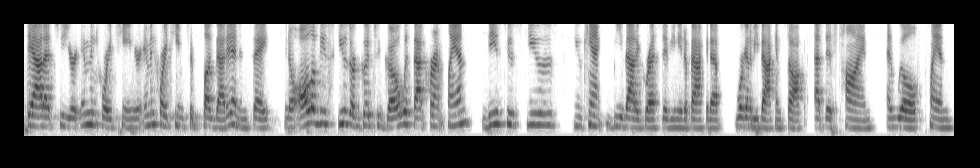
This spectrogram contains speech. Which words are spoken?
data to your inventory team, your inventory team should plug that in and say, you know, all of these SKUs are good to go with that current plan. These two SKUs, you can't be that aggressive. You need to back it up. We're going to be back in stock at this time, and we'll plan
